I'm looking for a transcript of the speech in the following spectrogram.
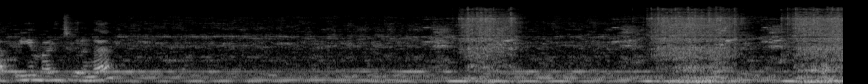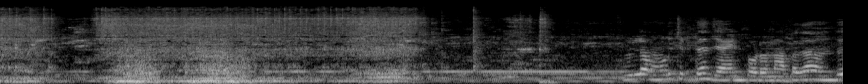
இதை அப்படியே மடிச்சுக்கிறோங்க ஃபுல்லாக முடிச்சுட்டு தான் ஜாயிண்ட் போடணும். அப்போ தான் வந்து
